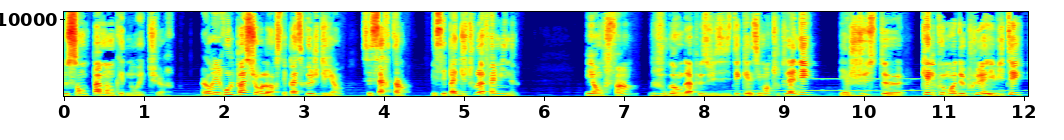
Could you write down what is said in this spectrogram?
ne semblent pas manquer de nourriture. Alors ils roulent pas sur l'or, c'est pas ce que je dis, hein, c'est certain, mais c'est pas du tout la famine. Et enfin, l'Ouganda peut se visiter quasiment toute l'année. Il y a juste euh, quelques mois de pluie à éviter.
